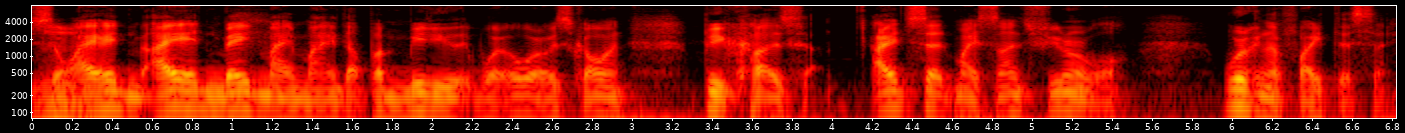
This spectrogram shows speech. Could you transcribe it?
So mm. I had I had made my mind up immediately where, where I was going because I had said my son's funeral we're going to fight this thing.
